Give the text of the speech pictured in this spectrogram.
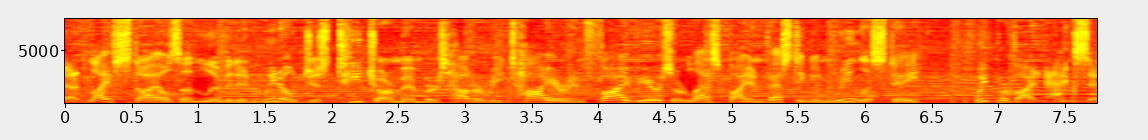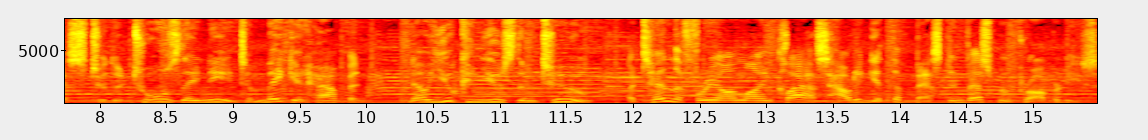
At Lifestyles Unlimited, we don't just teach our members how to retire in five years or less by investing in real estate. We provide access to the tools they need to make it happen. Now you can use them too. Attend the free online class, How to Get the Best Investment Properties,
